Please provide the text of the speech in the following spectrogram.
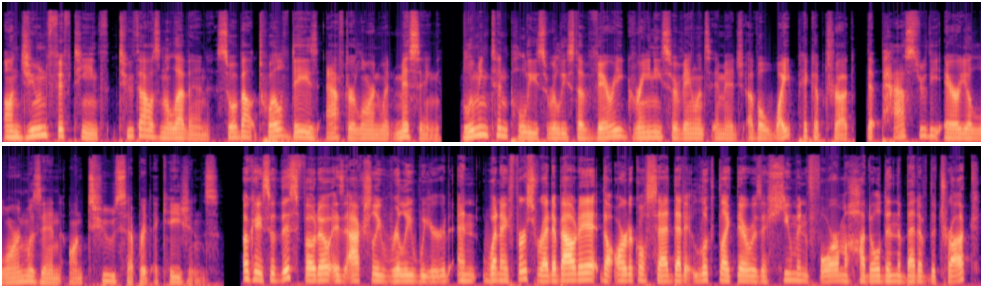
On June 15th, 2011, so about 12 days after Lauren went missing, Bloomington police released a very grainy surveillance image of a white pickup truck that passed through the area Lauren was in on two separate occasions. Okay, so this photo is actually really weird. And when I first read about it, the article said that it looked like there was a human form huddled in the bed of the truck.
